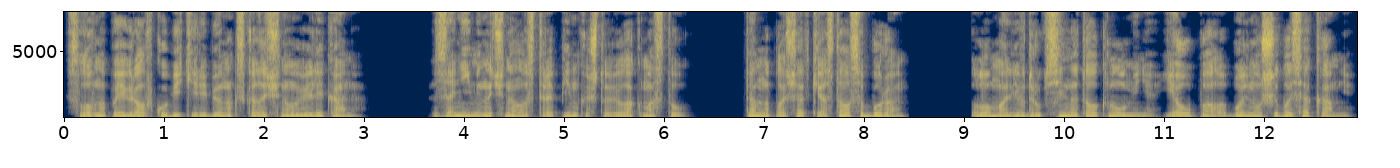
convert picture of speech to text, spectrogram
словно поиграл в кубики ребенок сказочного великана. За ними начиналась тропинка, что вела к мосту. Там на площадке остался Буран. Лом Али вдруг сильно толкнул меня. Я упала, больно ушиблась о камни.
